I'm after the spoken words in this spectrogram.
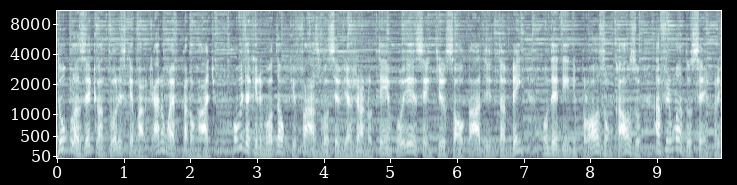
duplas e cantores que marcaram época no rádio. Ouvindo aquele modão que faz você viajar no tempo e sentir saudade e também um dedinho de prosa, um caos, afirmando sempre:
